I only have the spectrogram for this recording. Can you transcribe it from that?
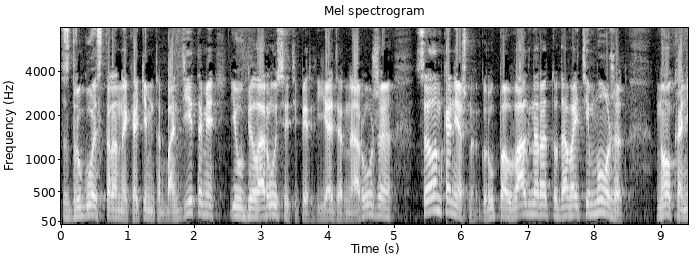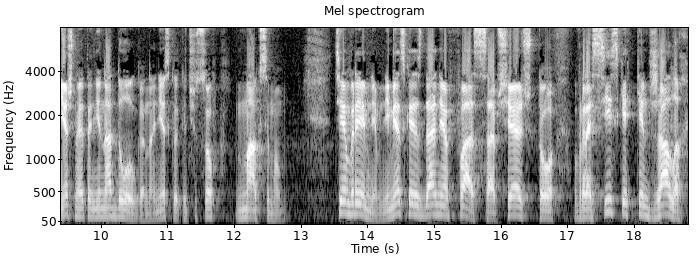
с другой стороны, какими-то бандитами, и у Беларуси теперь ядерное оружие. В целом, конечно, группа Вагнера туда войти может, но, конечно, это ненадолго, на несколько часов максимум. Тем временем немецкое издание ФАС сообщает, что в российских кинжалах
